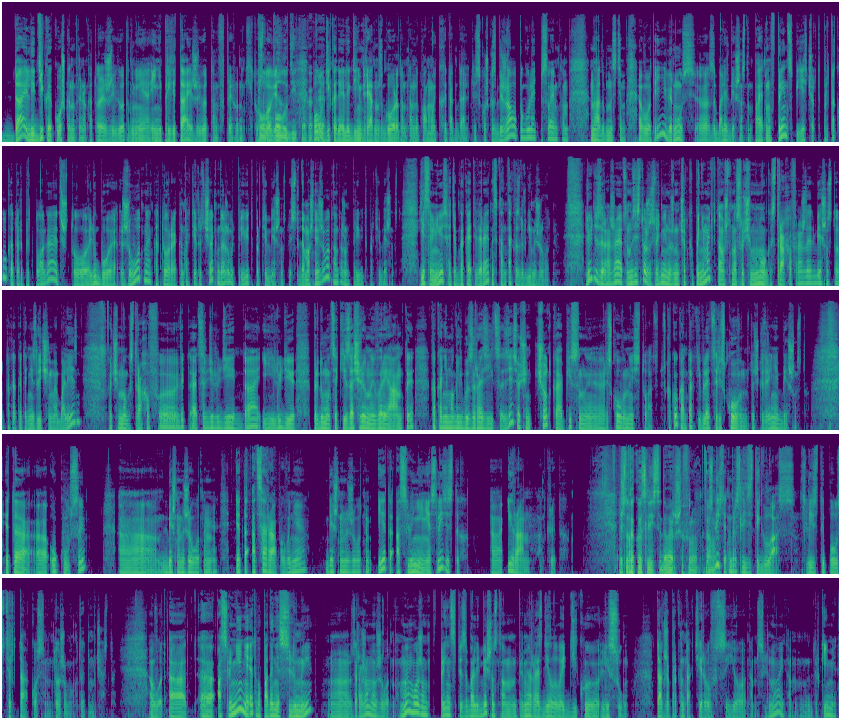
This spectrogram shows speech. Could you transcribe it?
Да, или дикая кошка, например, которая живет вне и не привита, и живет там в природных каких-то Пол- условиях. полудикая какая-то. Полудикая, да, или где-нибудь рядом с городом, там, на помойках и так далее. То есть кошка сбежала погулять по своим там надобностям, вот, и вернулась, э, заболев бешенством. Поэтому, в принципе, есть четкий протокол, который предполагает, что любое животное, которое контактирует с человеком, должно быть привито против бешенства. То есть домашнее животное, оно должно быть привито против бешенства. Если у нее есть хотя бы какая-то вероятность контакта с другими животными. Люди заражаются, ну, здесь тоже с людьми нужно четко понимать, потому что у нас очень много страхов рождает бешенство, так как это неизлечимая болезнь. Очень много страхов э, витает среди людей, да, и люди придумывают всякие изощренные варианты, как они могли бы заразиться. Здесь очень четко описаны рискованные ситуации. То есть какой контакт является рискованным с точки зрения бешенства. Это э, укусы, э, бешеными животными, это оцарапывание бешеными животными, и это ослюнение слизистых а, и ран открытых. То что такое слизистый? Давай расшифруем. Ну, потому... Слизистый — это, например, слизистый глаз, слизистый полость рта косвенно тоже могут в этом участвовать. Вот. А, а ослюнение — это попадание слюны а, зараженного животного. Мы можем, в принципе, заболеть бешенством, например, разделывая дикую лису также проконтактировав с ее там, слюной, там, другими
